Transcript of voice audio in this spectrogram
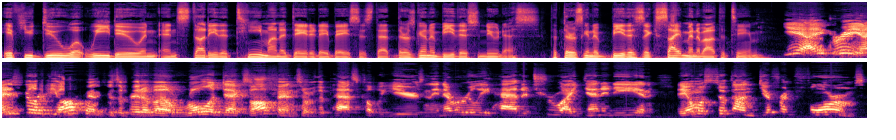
if you do what we do and, and study the team on a day to day basis. That there's going to be this newness, that there's going to be this excitement about the team. Yeah, I agree. I just feel like the offense was a bit of a Rolodex offense over the past couple years, and they never really had a true identity, and they almost took on different forms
